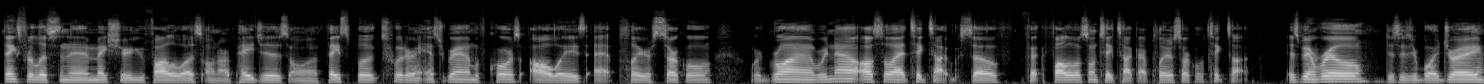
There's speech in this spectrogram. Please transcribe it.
Thanks for listening. Make sure you follow us on our pages on Facebook, Twitter, and Instagram. Of course, always at Player Circle. We're growing. We're now also at TikTok. So f- follow us on TikTok at Player Circle TikTok. It's been real. This is your boy Dre.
